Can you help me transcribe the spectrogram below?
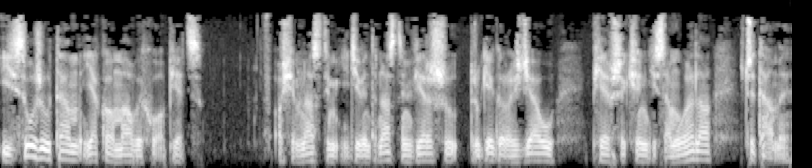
i służył tam jako mały chłopiec. W osiemnastym i dziewiętnastym wierszu drugiego rozdziału pierwszej księgi Samuela czytamy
